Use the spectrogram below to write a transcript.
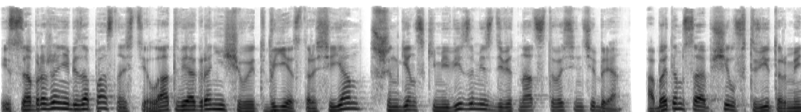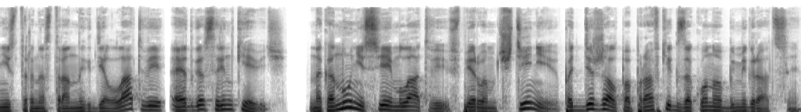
Из соображений безопасности Латвия ограничивает въезд россиян с шенгенскими визами с 19 сентября. Об этом сообщил в Твиттер министр иностранных дел Латвии Эдгарс Ринкевич. Накануне Сейм Латвии в первом чтении поддержал поправки к закону об иммиграции.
